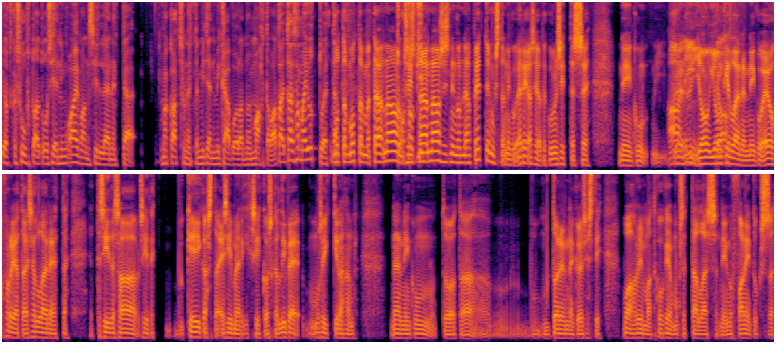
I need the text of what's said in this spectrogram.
jotka suhtautuu siihen niin kuin aivan silleen, että mä katson, että miten mikä voi olla noin mahtavaa. Tai, tai sama juttu, että... Mutta, mutta tämä, nämä on to, siis, toki... nämä, nämä on siis niin kuin, nämä pettymykset on niin kuin eri asioita kuin sitten se niin kuin, Aa, niin, jo, jonkinlainen niin kuin euforia tai sellainen, että, että siitä saa siitä keikasta esimerkiksi, koska live-musiikkinahan nämä niin kuin, tuota, todennäköisesti vahvimmat kokemukset tällaisessa niin kuin fanituksessa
